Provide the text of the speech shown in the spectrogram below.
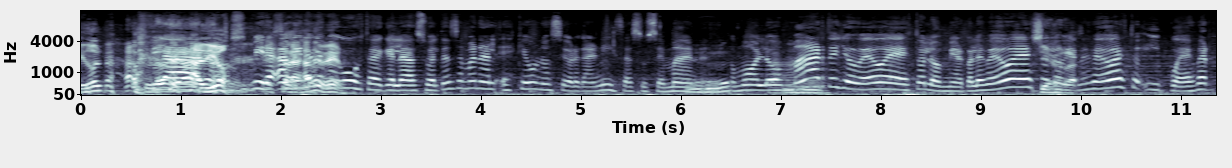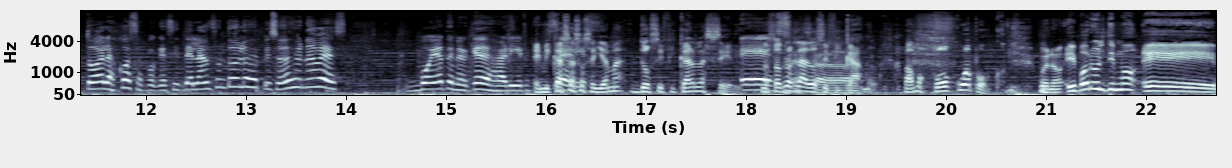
Idol, Claro. adiós. Mira, a mí lo que me gusta de que la suelten semanal es que uno se organiza su semana. Como los martes yo veo esto, los miércoles veo esto, Sí, los viernes veo esto y puedes ver todas las cosas. Porque si te lanzan todos los episodios de una vez, voy a tener que dejar ir. En mi casa eso series. se llama dosificar la serie. Eso. Nosotros la dosificamos. Vamos poco a poco. Bueno, y por último, eh,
